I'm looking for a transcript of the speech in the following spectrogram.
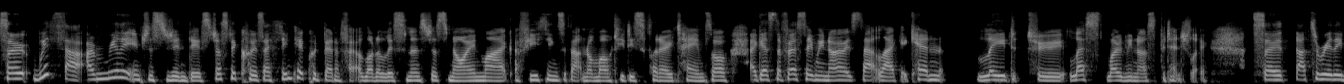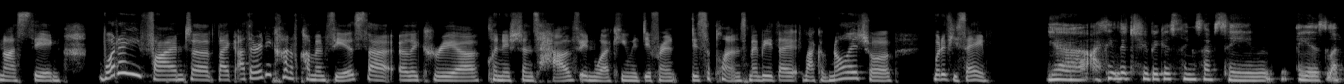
So, with that, I'm really interested in this just because I think it could benefit a lot of listeners just knowing like a few things about multidisciplinary teams. So, I guess the first thing we know is that like it can lead to less loneliness potentially. So that's a really nice thing. What do you find? Uh, like, are there any kind of common fears that early career clinicians have in working with different disciplines? Maybe the lack of knowledge, or what have you seen? Yeah, I think the two biggest things I've seen is like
